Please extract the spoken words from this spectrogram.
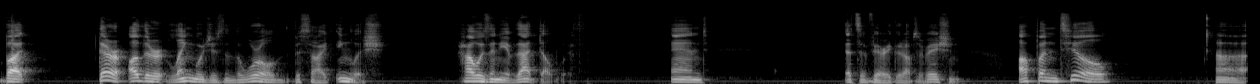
but there are other languages in the world beside English. How is any of that dealt with? And that's a very good observation. Up until uh,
